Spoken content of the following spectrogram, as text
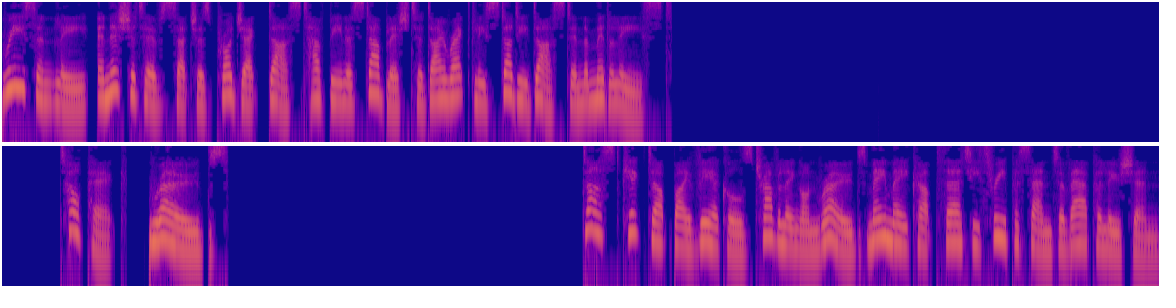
Recently, initiatives such as Project Dust have been established to directly study dust in the Middle East. Topic: Roads Dust kicked up by vehicles traveling on roads may make up 33% of air pollution.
